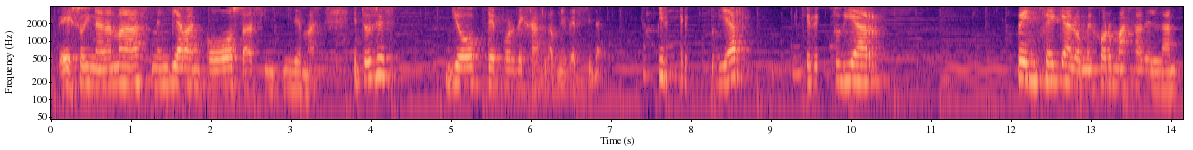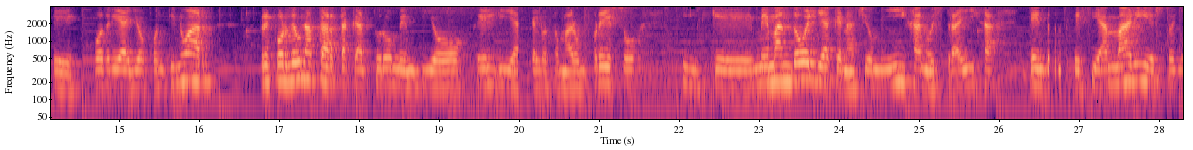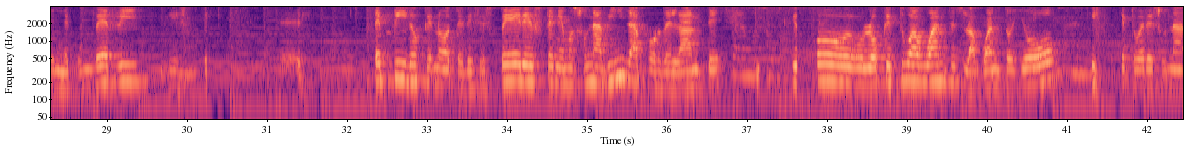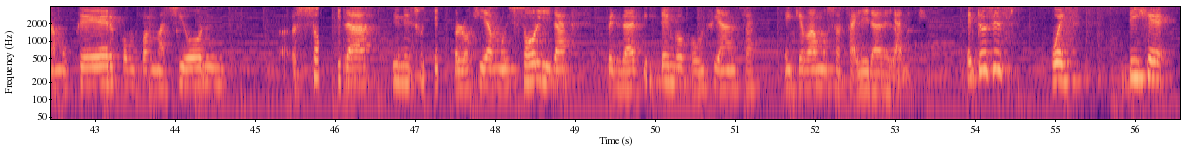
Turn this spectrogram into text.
eso y nada más, me enviaban cosas y, demás. Entonces yo opté por dejar la universidad y de estudiar, de estudiar Pensé que a lo mejor más adelante podría yo continuar. Recordé una carta que Arturo me envió el día que lo tomaron preso y que me mandó el día que nació mi hija, nuestra hija, en donde decía, Mari, estoy en Lecumberri, este, eh, te pido que no te desesperes, tenemos una vida por delante, lo que tú aguantes lo aguanto yo, que tú eres una mujer con formación uh, sólida, tienes una ideología muy sólida, ¿verdad? Y tengo confianza en que vamos a salir adelante. Entonces, pues dije,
